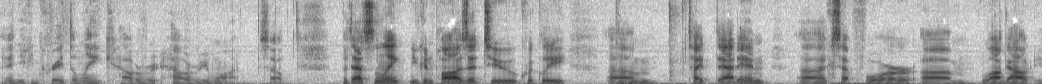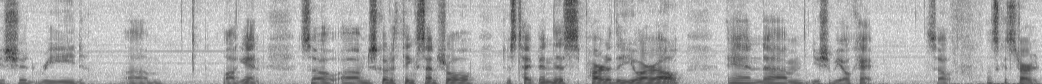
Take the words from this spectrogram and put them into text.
and you can create the link however however you want. So, but that's the link. You can pause it to quickly um, type that in. Uh, except for um, log out, it should read um, log in. So um, just go to Think Central, just type in this part of the URL, and um, you should be okay. So let's get started.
